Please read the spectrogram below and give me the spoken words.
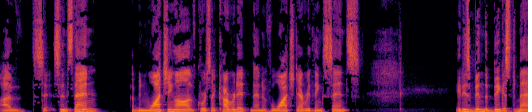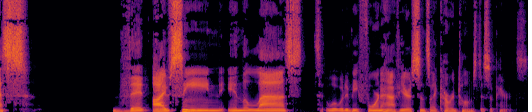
I've since then I've been watching all. Of course, I covered it, and then have watched everything since. It has been the biggest mess that I've seen in the last what would it be four and a half years since I covered Tom's disappearance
